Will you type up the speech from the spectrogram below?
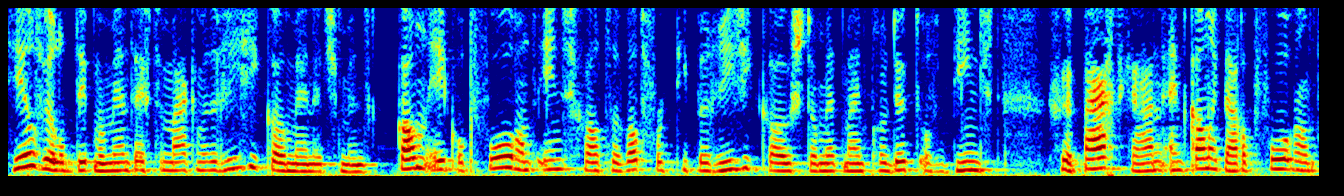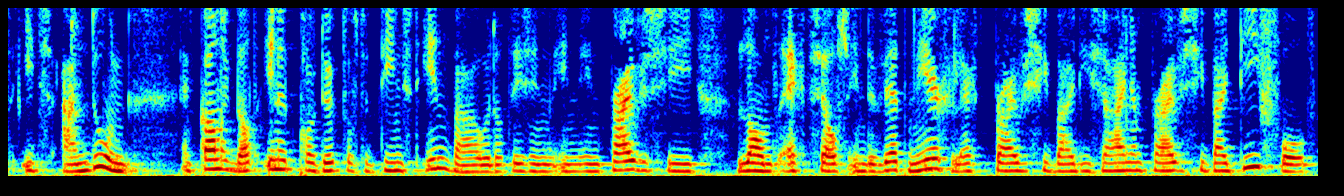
heel veel op dit moment heeft te maken met risicomanagement. Kan ik op voorhand inschatten wat voor type risico's er met mijn product of dienst gepaard gaan en kan ik daar op voorhand iets aan doen? En kan ik dat in het product of de dienst inbouwen? Dat is in, in, in privacy-land echt zelfs in de wet neergelegd. Privacy by design en privacy by default.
